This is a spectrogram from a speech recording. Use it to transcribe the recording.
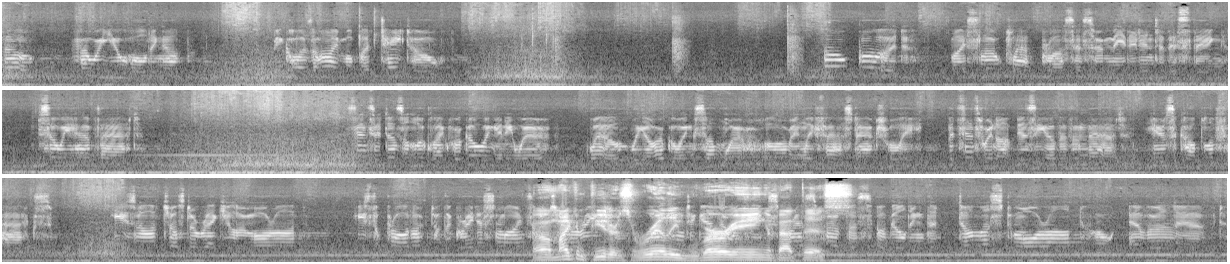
So, how are you holding up? Because I'm a potato. Oh, good. My slow clap processor made it into this thing. So we have that. Since it doesn't look like we're going anywhere, well, we are going somewhere, alarmingly fast actually. But since we're not busy other than that, here's a couple of facts. He's not just a regular moron. He's the product of the greatest minds Oh, my computer's really working together with the worrying about this. building the dumbest moron who ever lived.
